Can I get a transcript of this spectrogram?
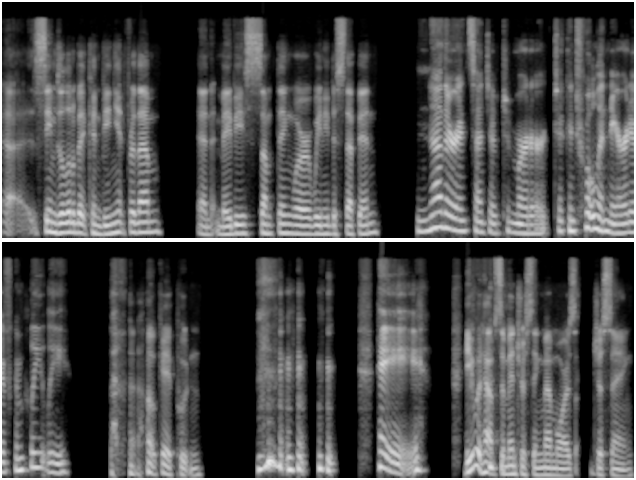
Uh, seems a little bit convenient for them, and maybe something where we need to step in. Another incentive to murder to control a narrative completely. okay, Putin. hey. He would have some interesting memoirs, just saying.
